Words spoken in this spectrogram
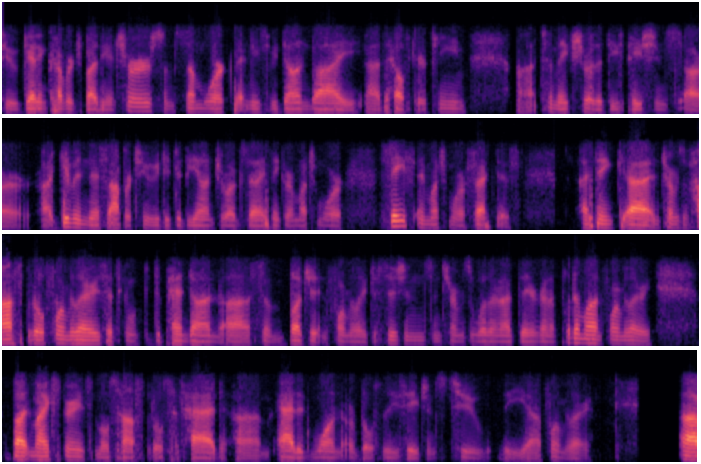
to getting coverage by the insurers, some some work that needs to be done by uh, the healthcare team uh, to make sure that these patients are uh, given this opportunity to be on drugs that I think are much more safe and much more effective. I think uh, in terms of hospital formularies, that's going to depend on uh, some budget and formulary decisions in terms of whether or not they're going to put them on formulary. But in my experience, most hospitals have had um, added one or both of these agents to the uh, formulary. Uh,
